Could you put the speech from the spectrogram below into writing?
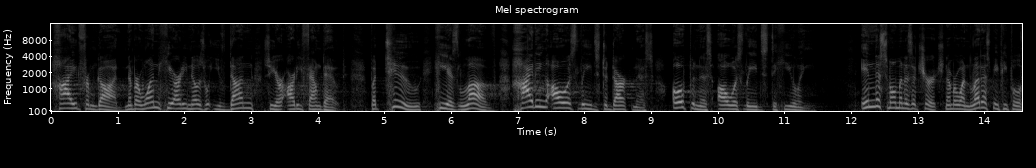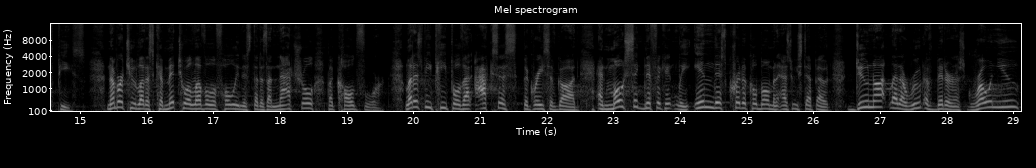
hide from God. Number one, he already knows what you've done, so you're already found out. But two, he is love. Hiding always leads to darkness, openness always leads to healing. In this moment as a church, number one, let us be people of peace. Number two, let us commit to a level of holiness that is unnatural but called for. Let us be people that access the grace of God. And most significantly, in this critical moment as we step out, do not let a root of bitterness grow in you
